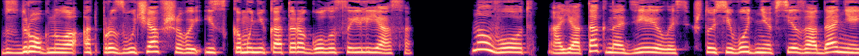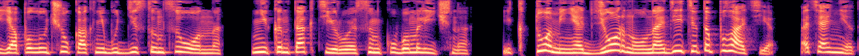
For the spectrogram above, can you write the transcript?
Вздрогнула от прозвучавшего из коммуникатора голоса Ильяса. Ну вот, а я так надеялась, что сегодня все задания я получу как-нибудь дистанционно, не контактируя с инкубом лично. И кто меня дернул надеть это платье? Хотя нет,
